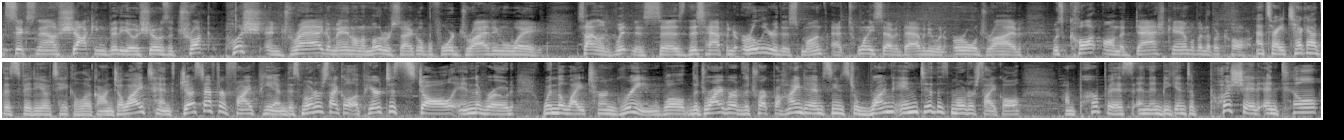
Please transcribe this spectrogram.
Six now, shocking video shows a truck push and drag a man on a motorcycle before driving away. Silent Witness says this happened earlier this month at 27th Avenue and Earll Drive. Was caught on the dash cam of another car. That's right. Check out this video. Take a look. On July 10th, just after 5 p.m., this motorcycle appeared to stall in the road when the light turned green. Well, the driver of the truck behind him seems to run into this motorcycle on purpose and then begin to push it until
